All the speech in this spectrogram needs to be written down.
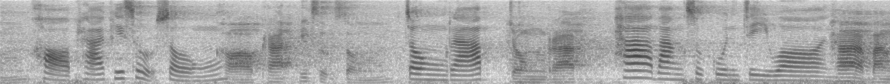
งฆ์ขอพระพิสุสงฆ์ขอพระภิกษุสงฆ์จงรับจงรับผ้าบังสุกุลจีวร ผ้าบัง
